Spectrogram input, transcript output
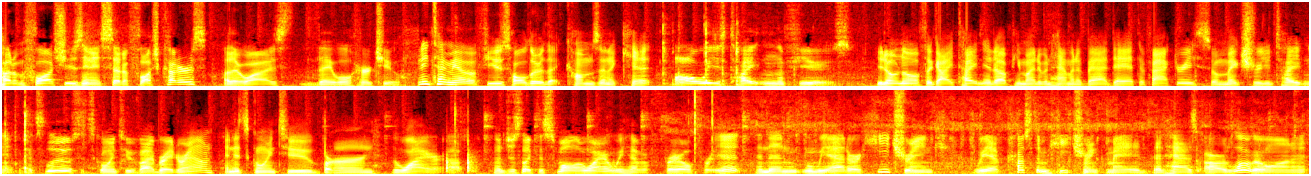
Cut them flush using a set of flush cutters, otherwise they will hurt you. Anytime you have a fuse holder that comes in a kit, always tighten the fuse. You don't know if the guy tightened it up, he might have been having a bad day at the factory, so make sure you tighten it. If it's loose, it's going to vibrate around and it's going to burn the wire up. Now just like the smaller wire, we have a ferrule for it. And then when we add our heat shrink, we have custom heat shrink made that has our logo on it.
